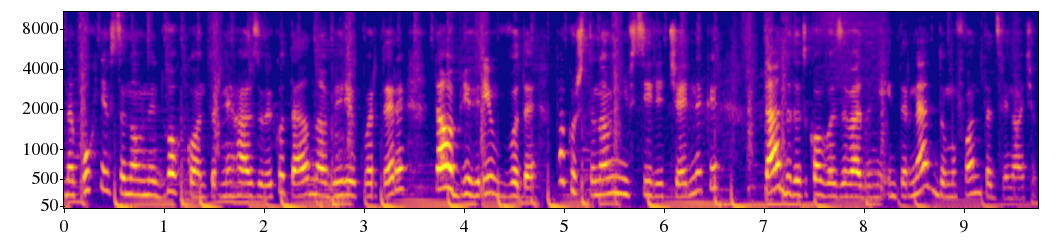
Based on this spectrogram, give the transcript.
На кухні встановлений двохконтурний газовий котел на обігрів квартири та обігрів води. Також встановлені всі лічильники та додатково заведені інтернет, домофон та дзвіночок.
